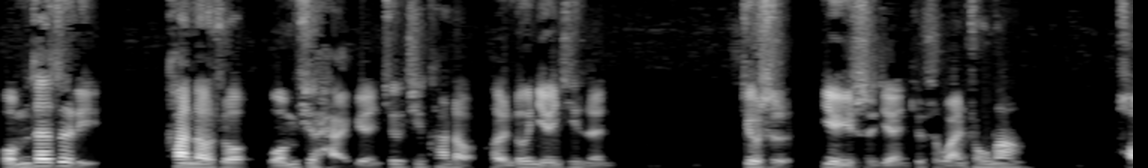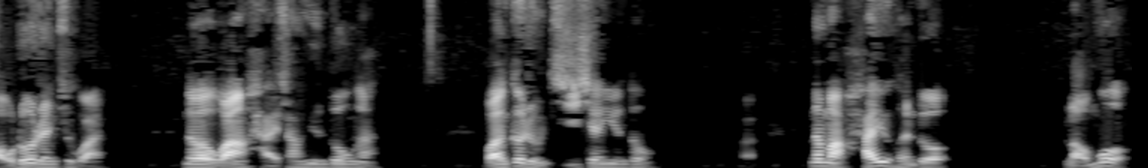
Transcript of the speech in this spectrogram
我们在这里看到说，我们去海边就去看到很多年轻人，就是业余时间就是玩冲浪，好多人去玩，那么玩海上运动啊，玩各种极限运动啊，那么还有很多老莫，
